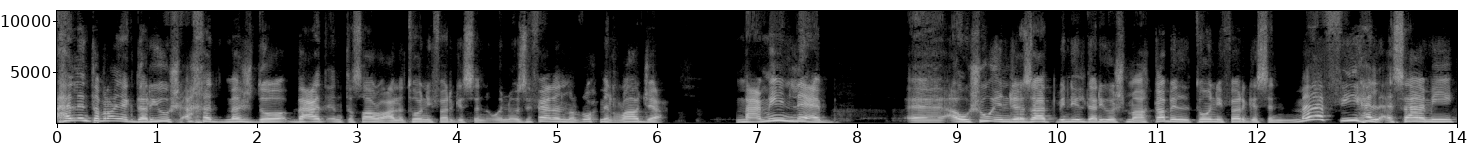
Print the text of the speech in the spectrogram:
هل انت برأيك داريوش أخذ مجده بعد انتصاره على توني فيرجسون وإنه إذا فعلا بنروح من راجع مع مين لعب؟ آه، أو شو إنجازات بنيل داريوش ما قبل توني فيرجسون؟ ما في هالأسامي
